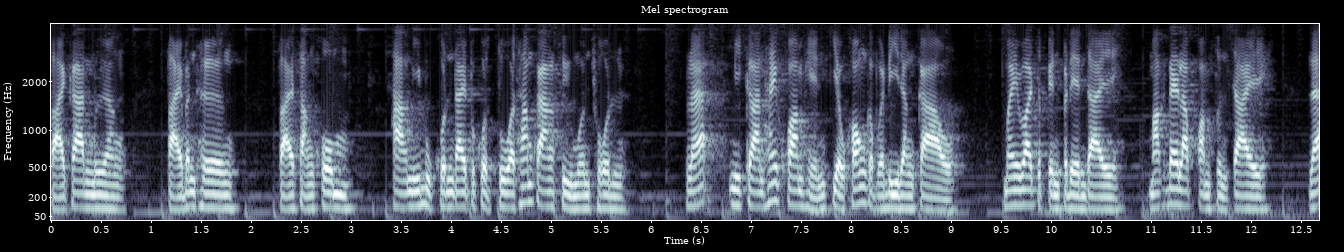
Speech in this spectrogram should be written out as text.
สายการเมือง สายบันเทิง สายสังคม หากมีบุคคลใดปรากฏตัวท่ามกลางสื่อมวลชน และมีการให้ความเห็นเกี่ยวข้องกับคดีดังกล่าว ไม่ว่าจะเป็นประเด็นใดมักได้รับความสนใจ และ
